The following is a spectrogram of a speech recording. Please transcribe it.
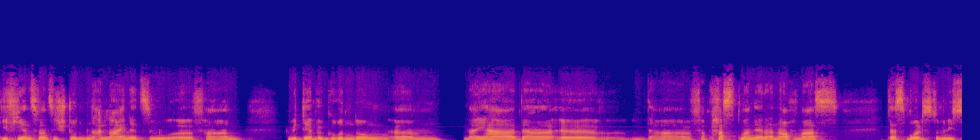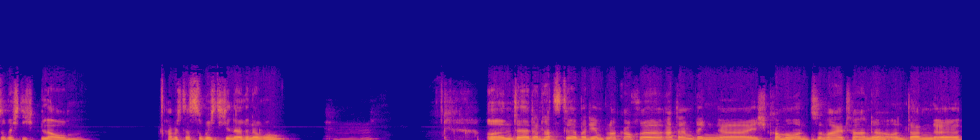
die 24 Stunden alleine zu äh, fahren, mit der Begründung, ähm, naja, da, äh, da verpasst man ja dann auch was. Das wolltest du mir nicht so richtig glauben. Habe ich das so richtig in Erinnerung? Und äh, dann hattest du ja bei dir im Blog auch äh, Rad am Ring, äh, ich komme und so weiter. Ne? Und dann äh,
